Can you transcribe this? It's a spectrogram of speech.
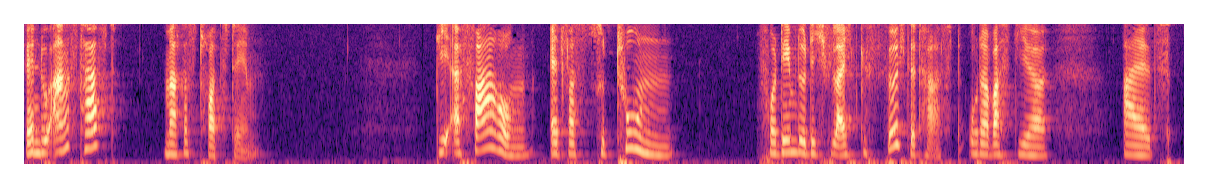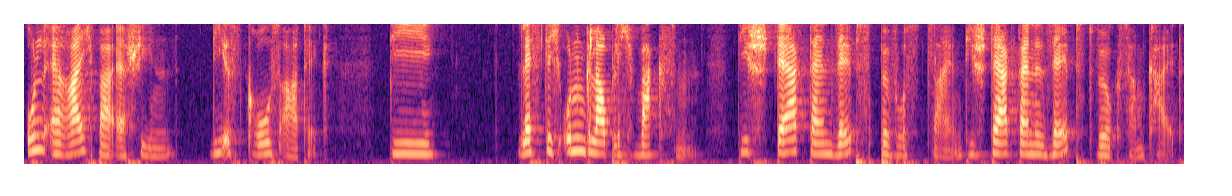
Wenn du Angst hast, mach es trotzdem. Die Erfahrung, etwas zu tun, vor dem du dich vielleicht gefürchtet hast oder was dir als unerreichbar erschien, die ist großartig. Die lässt dich unglaublich wachsen die stärkt dein Selbstbewusstsein, die stärkt deine Selbstwirksamkeit.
